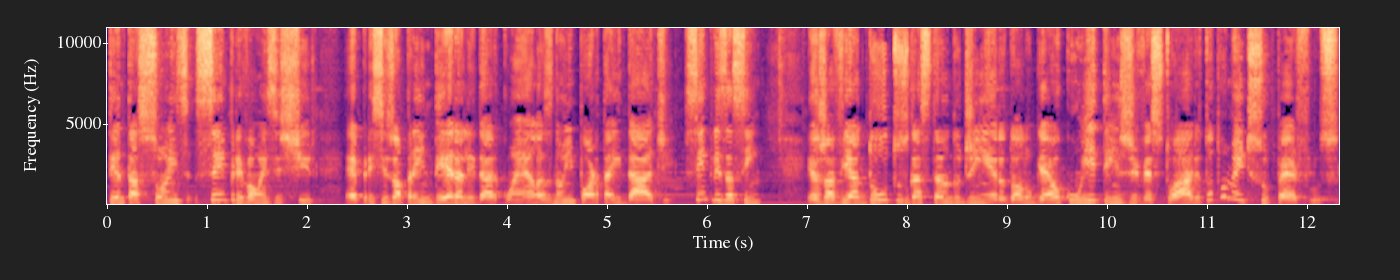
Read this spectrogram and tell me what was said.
Tentações sempre vão existir. É preciso aprender a lidar com elas, não importa a idade. Simples assim. Eu já vi adultos gastando dinheiro do aluguel com itens de vestuário totalmente supérfluos.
